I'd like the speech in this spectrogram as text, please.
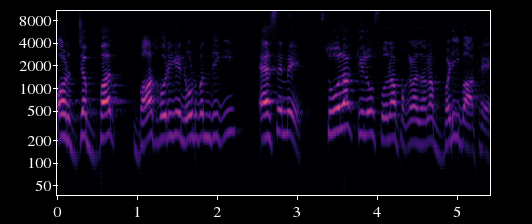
और जब बात बात हो रही है नोटबंदी की ऐसे में 16 किलो सोना पकड़ा जाना बड़ी बात है।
